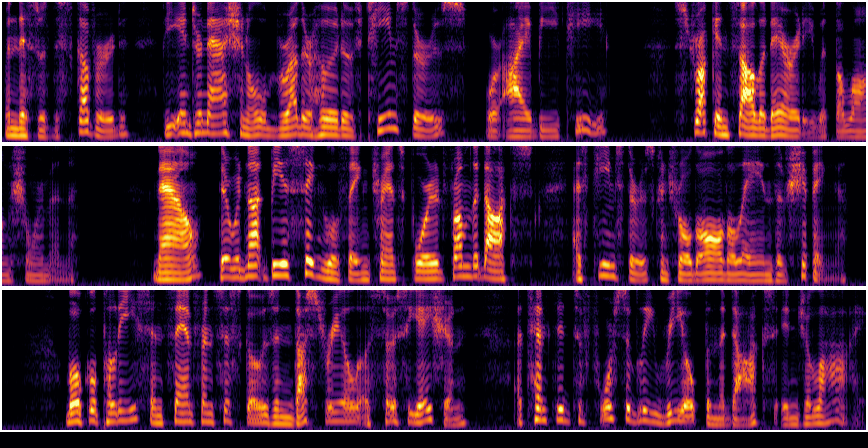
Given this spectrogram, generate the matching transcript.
When this was discovered, the International Brotherhood of Teamsters, or IBT, struck in solidarity with the longshoremen. Now, there would not be a single thing transported from the docks, as Teamsters controlled all the lanes of shipping. Local police and San Francisco's Industrial Association attempted to forcibly reopen the docks in July.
